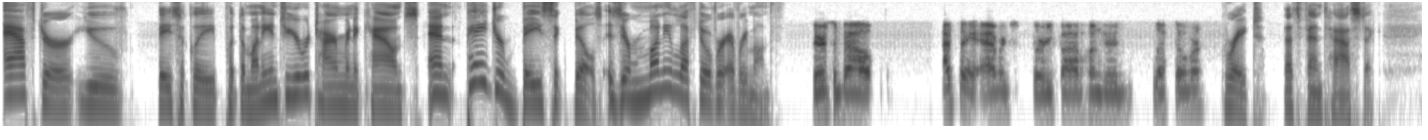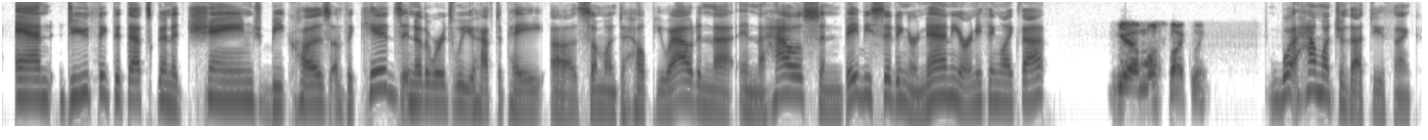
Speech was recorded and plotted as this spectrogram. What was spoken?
after you've basically put the money into your retirement accounts and paid your basic bills? Is there money left over every month? There's about, I'd say, average 3,500 left over. Great. That's fantastic. And do you think that that's going to change because of the kids? In other words, will you have to pay uh, someone to help you out in that in the house and babysitting or nanny or anything like that? Yeah, most likely. What? How much of that do you think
